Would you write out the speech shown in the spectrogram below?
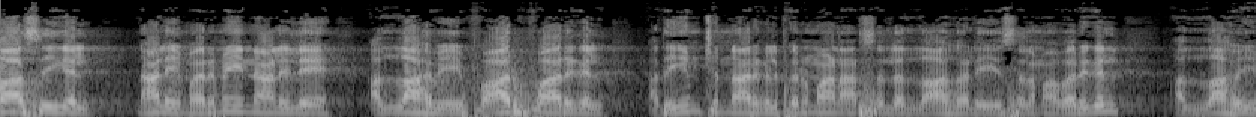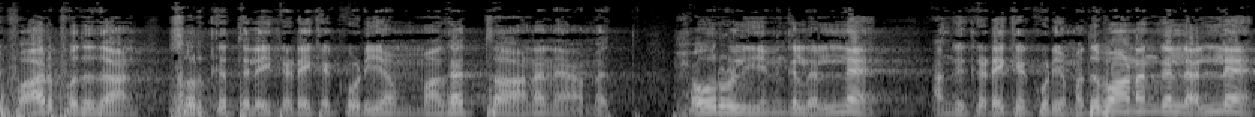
வாசிகள் நாளை மறுமை நாளிலே அல்லாஹ்வை பார்ப்பார்கள். அதையும் சொன்னார்கள் பெருமானார் ஸல்லல்லாஹு அலைஹி வஸல்லம் அவர்கள் அல்லாஹ்வை பார்ப்பதுதான் சொர்க்கத்திலே கிடைக்கக்கூடிய மகத்தான நிஅமத் ஹோருல் ஈன்கள் அல்ல. அங்கு கிடைக்கக்கூடிய மதுபானங்கள் அல்ல.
